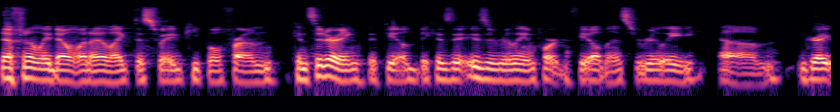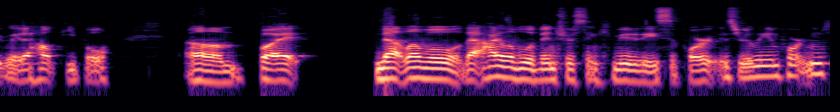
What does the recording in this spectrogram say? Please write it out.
definitely don't want to like dissuade people from considering the field because it is a really important field and it's a really um, great way to help people um, but that level that high level of interest and community support is really important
